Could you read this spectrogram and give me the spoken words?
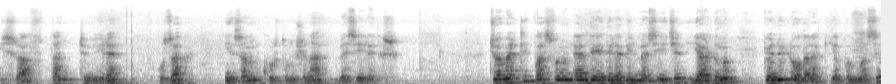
İsraftan tümüyle uzak insanın kurtuluşuna vesiledir. Cömertlik vasfının elde edilebilmesi için yardımın gönüllü olarak yapılması,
